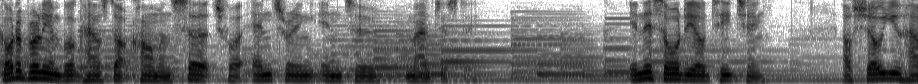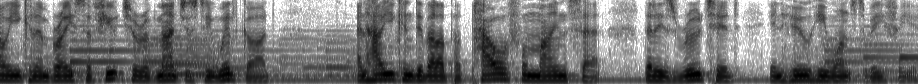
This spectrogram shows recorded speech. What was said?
go to brilliantbookhouse.com and search for Entering into Majesty. In this audio teaching, I'll show you how you can embrace a future of majesty with God and how you can develop a powerful mindset that is rooted in who He wants to be for you.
